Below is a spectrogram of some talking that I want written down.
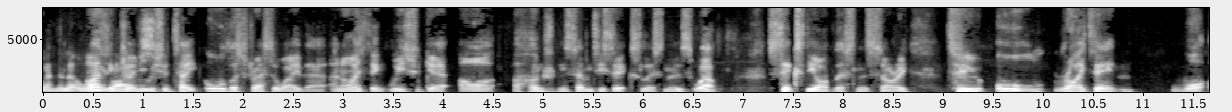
when the little one I think. Jamie, we should take all the stress away there, and I think we should get our 176 listeners, well, 60 odd listeners, sorry, to all write in what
